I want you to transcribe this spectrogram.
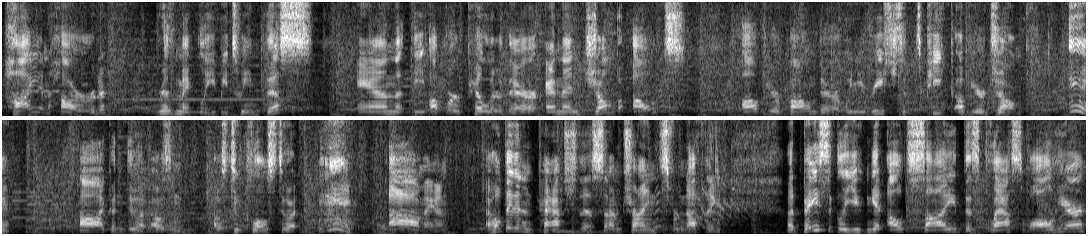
high and hard rhythmically between this and the upper pillar there, and then jump out of your bounder when you reach the peak of your jump. Mm. Oh, I couldn't do it. I wasn't. I was too close to it. Mm. Oh man. I hope they didn't patch this, and I'm trying for nothing. But basically, you can get outside this glass wall here,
